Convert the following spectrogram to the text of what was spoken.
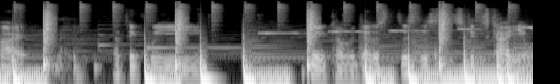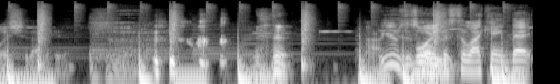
All right. I think we. I think we covered that. Let's, let's, let's, let's get this Kanye West shit out of here. All You was just Boys- holding this till I came back.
